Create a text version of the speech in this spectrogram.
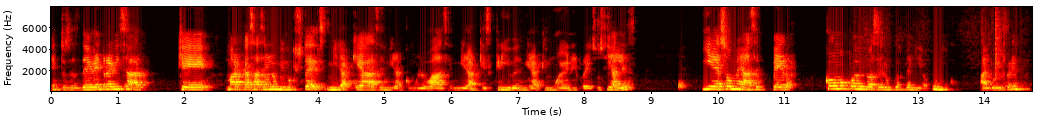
Entonces deben revisar qué marcas hacen lo mismo que ustedes, mirar qué hacen, mirar cómo lo hacen, mirar qué escriben, mirar qué mueven en redes sociales. Y eso me hace ver cómo puedo yo hacer un contenido único, algo diferente.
